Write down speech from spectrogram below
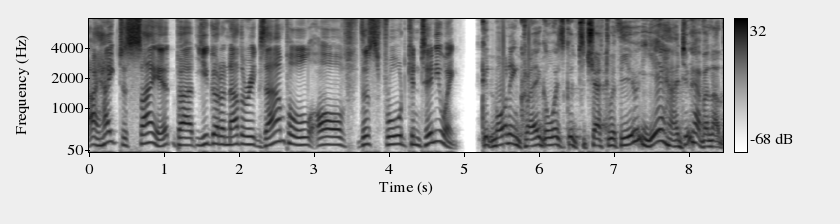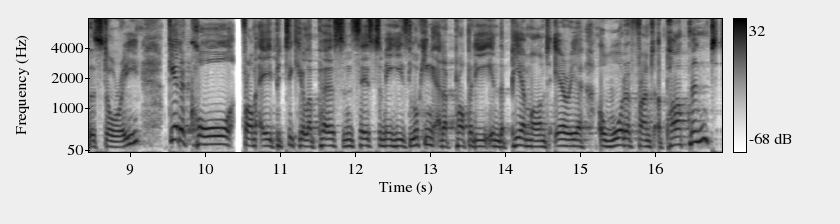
I hate to say it, but you got another example of this fraud continuing. Good morning, Craig. Always good to chat with you. Yeah, I do have another story. Get a call from a particular person says to me he's looking at a property in the Pyrmont area, a waterfront apartment,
